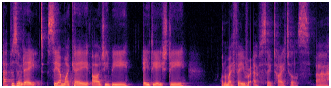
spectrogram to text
Episode 8 CMYK, RGB, ADHD. One of my favorite episode titles. Uh,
